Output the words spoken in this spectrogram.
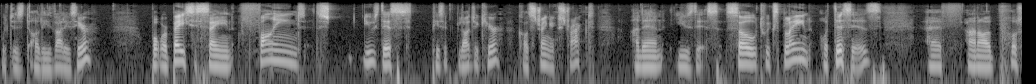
which is all these values here. But we're basically saying find, use this piece of logic here called string extract, and then use this. So to explain what this is, and I'll put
